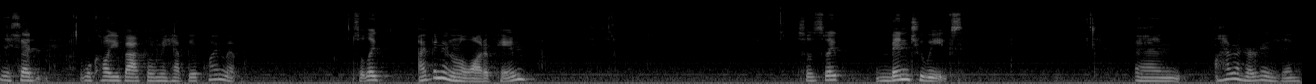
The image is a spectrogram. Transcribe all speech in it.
They said, We'll call you back when we have the appointment. So, like, I've been in a lot of pain. So, it's like been two weeks and I haven't heard anything.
